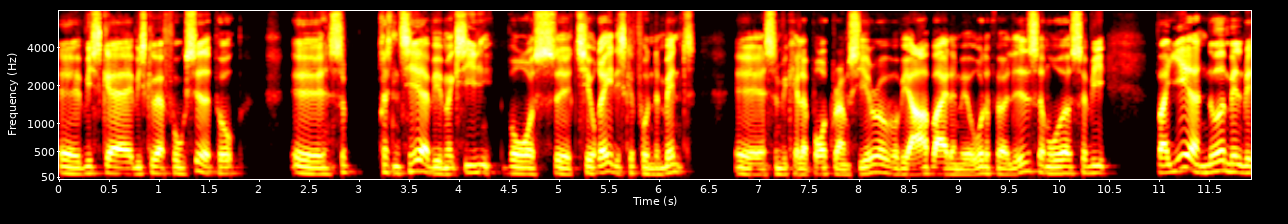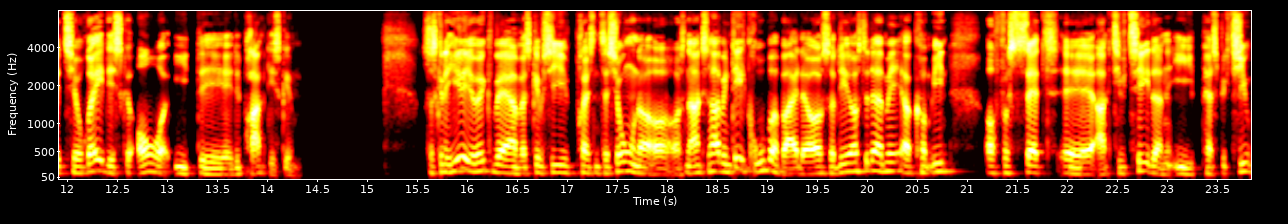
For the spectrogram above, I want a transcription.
øh, vi, skal, vi skal være fokuseret på? Øh, så præsenterer vi, man kan sige, vores øh, teoretiske fundament, øh, som vi kalder Board Ground Zero, hvor vi arbejder med 48 ledelsesområder, så vi varierer noget mellem det teoretiske over i det, det praktiske. Så skal det hele jo ikke være, hvad skal vi sige, præsentationer og, og snak. Så har vi en del gruppearbejde også, og det er også det der med at komme ind og få sat øh, aktiviteterne i perspektiv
